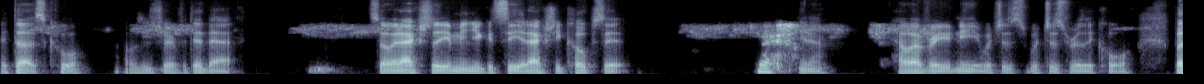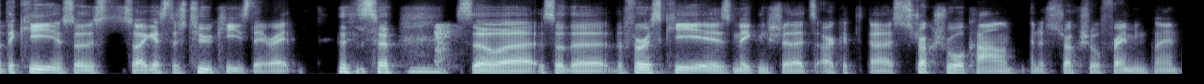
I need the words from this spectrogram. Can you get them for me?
It does. Cool. I wasn't sure if it did that. So it actually, I mean, you could see it actually copes it Nice. you know however you need which is which is really cool but the key and so so i guess there's two keys there right so so uh so the the first key is making sure that's archi- uh, structural column and a structural framing plan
